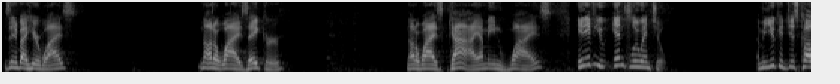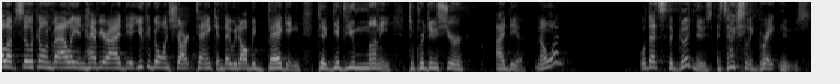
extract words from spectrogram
Is anybody here wise? Not a wise acre. Not a wise guy, I mean wise. Any of you influential? I mean, you could just call up Silicon Valley and have your idea. You could go on Shark Tank and they would all be begging to give you money to produce your idea. No one? Well, that's the good news. It's actually great news.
